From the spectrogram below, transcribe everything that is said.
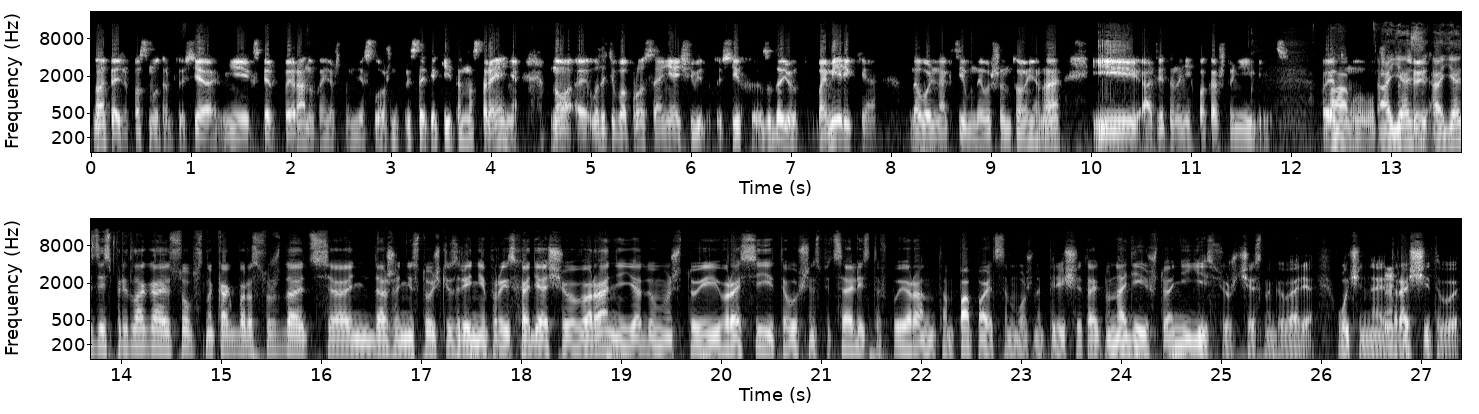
Но опять же, посмотрим. То есть я не эксперт по Ирану, конечно, мне сложно представить какие там настроения, но э, вот эти вопросы, они очевидны. То есть их задают в Америке, довольно активные в Вашингтоне, да, и ответа на них пока что не имеется. Поэтому, а, а, я, это... а я здесь предлагаю, собственно, как бы рассуждать э, даже не с точки зрения происходящего в Иране. Я думаю, что и в России, это, в общем, специалистов по Ирану там по пальцам можно пересчитать. Но надеюсь, что они есть, все же, честно говоря. Очень на это mm-hmm. рассчитываю.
